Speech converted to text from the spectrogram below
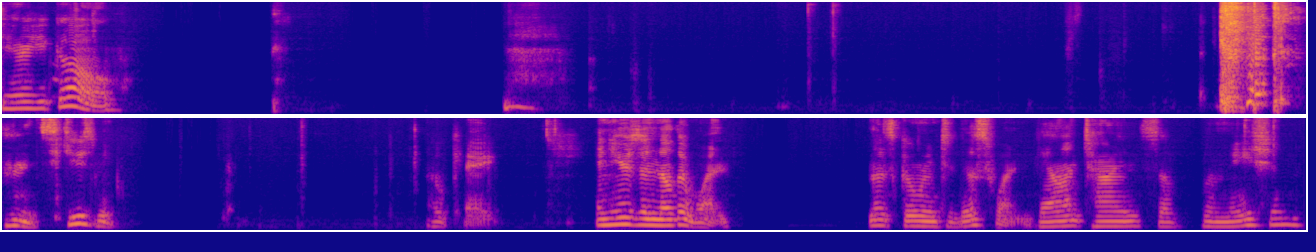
there you go. Excuse me. Okay. And here's another one. Let's go into this one. Valentine sublimation.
